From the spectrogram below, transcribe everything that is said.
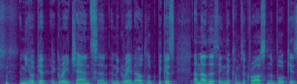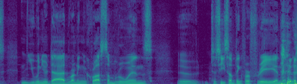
and he'll get a great chance and, and, a great outlook. Because another thing that comes across in the book is you and your dad running across some ruins uh, to see something for free and then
